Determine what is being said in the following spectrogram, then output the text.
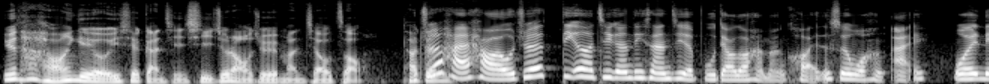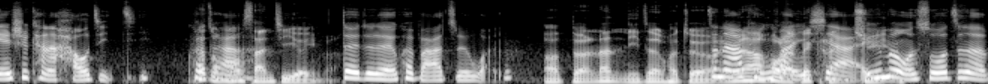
因因为他好像也有一些感情戏，就让我觉得蛮焦躁。他我觉得还好啊，我觉得第二季跟第三季的步调都还蛮快的，所以我很爱。我连续看了好几集，他总共三季而已嘛。对对对，快把它追完了，哦，对了，那你真的快追真的要平反一下、欸。原本我说真的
